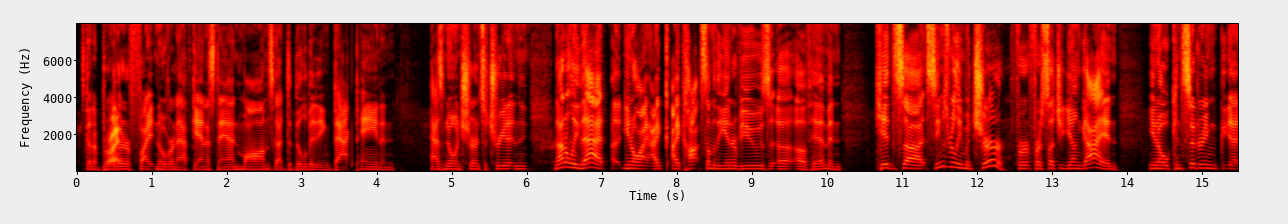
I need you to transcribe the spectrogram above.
He's got a brother fighting over in Afghanistan. Mom's got debilitating back pain and has no insurance to treat it. And not only that, uh, you know, I I, I caught some of the interviews uh, of him, and kids uh, seems really mature for for such a young guy. And you know, considering uh,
